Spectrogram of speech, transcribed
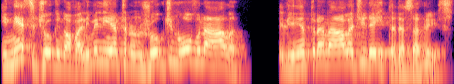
E nesse jogo em Nova Lima, ele entra no jogo de novo na ala. Ele entra na ala direita dessa vez.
